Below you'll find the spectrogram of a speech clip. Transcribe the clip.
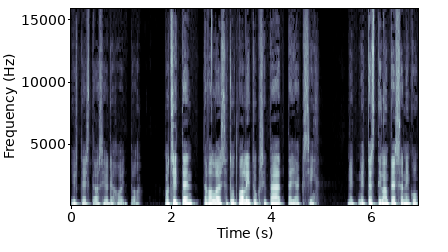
yhteisten asioiden hoitoon. Mutta sitten tavallaan, jos sä tulet valituksi päättäjäksi, nyt, nyt tässä tilanteessa niin kuin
